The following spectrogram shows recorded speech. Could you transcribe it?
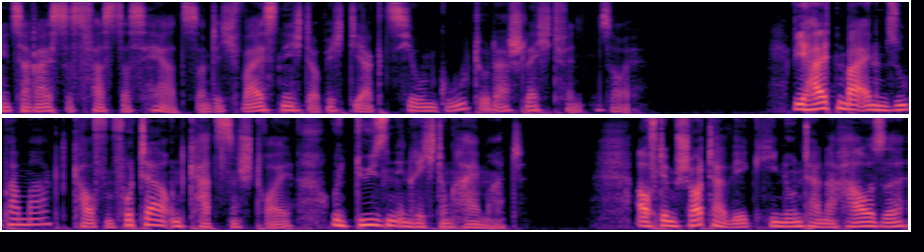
Mir zerreißt es fast das Herz und ich weiß nicht, ob ich die Aktion gut oder schlecht finden soll. Wir halten bei einem Supermarkt, kaufen Futter und Katzenstreu und düsen in Richtung Heimat. Auf dem Schotterweg hinunter nach Hause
